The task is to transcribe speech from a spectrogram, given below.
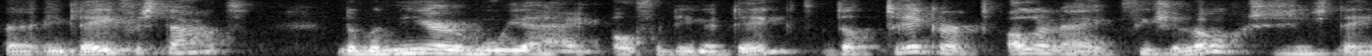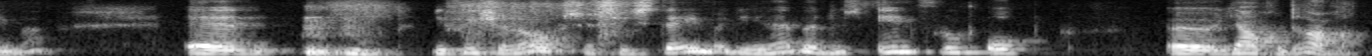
uh, in het leven staat, de manier hoe jij over dingen denkt, dat triggert allerlei fysiologische systemen. En die fysiologische systemen die hebben dus invloed op uh, jouw gedrag.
